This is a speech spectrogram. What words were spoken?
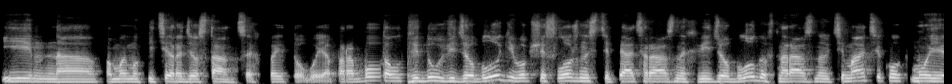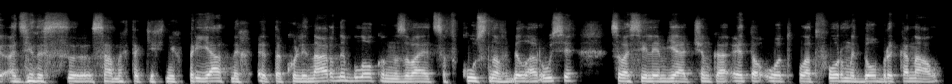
и на, по-моему, пяти радиостанциях по итогу я поработал. Веду видеоблоги в общей сложности пять разных видеоблогов на разную тематику. Мой один из э, самых таких них приятных — это кулинарный блог, он называется «Вкусно в Беларуси» с Василием Ядченко. Это от платформы «Добрый канал».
